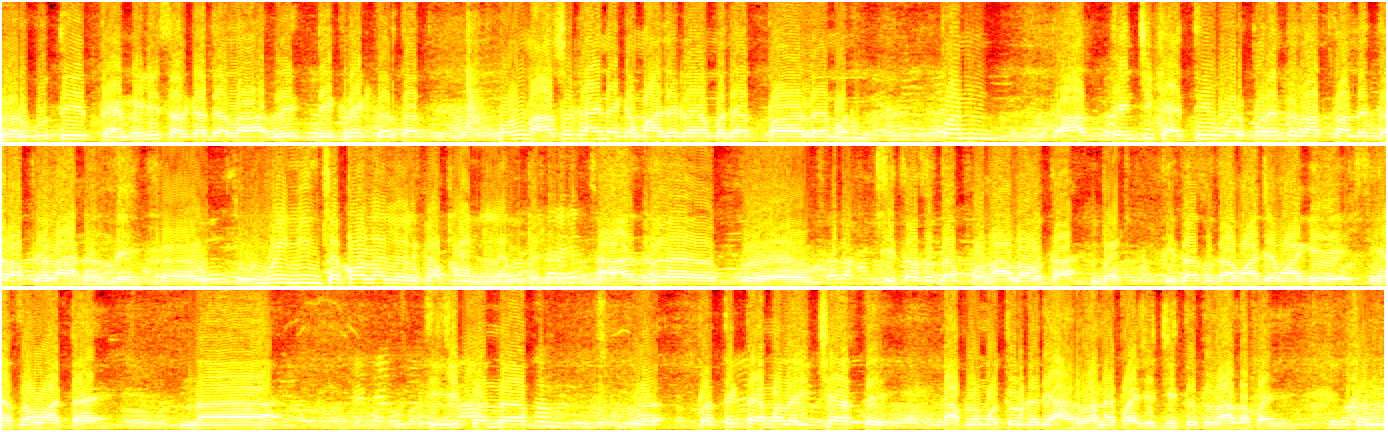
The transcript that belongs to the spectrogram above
घरगुती फॅमिली सारखा त्याला रे- देखरेख करतात. म्हणून असं काय नाही का माझ्या गळ्यामध्ये आज पाळायला म्हणून. पण आज त्यांची ख्याती वरपर्यंत जात चालले तर आपल्याला आनंद आहे. वहिनींचा कॉल आलेला का फायनल नंतर? आज अ, तिचा सुद्धा फोन आला होता. बर. तिचा सुद्धा माझ्या मागे सिंहाचा वाटा आहे. ना तिची पण प्रत्येक टायमाला इच्छा असते का आपलं मथुर कधी हारला नाही पाहिजे जिततच आला पाहिजे. पण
